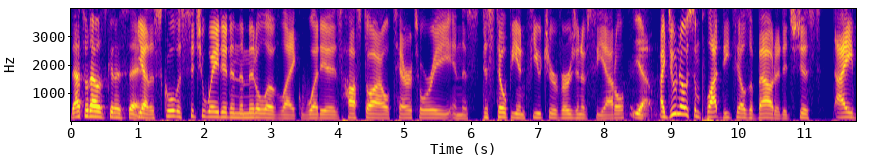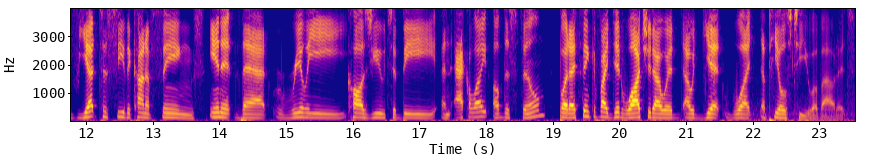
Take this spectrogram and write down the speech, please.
That's what I was gonna say. yeah, the school is situated in the middle of like what is hostile territory in this dystopian future version of Seattle. yeah. I do know some plot details about it. It's just I've yet to see the kind of things in it that really cause you to be an acolyte of this film. But I think if I did watch it, I would I would get what appeals to you about it.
